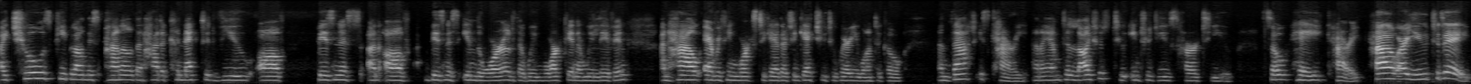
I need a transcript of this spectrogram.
I chose people on this panel that had a connected view of business and of business in the world that we work in and we live in, and how everything works together to get you to where you want to go and that is Carrie, and I am delighted to introduce her to you. So, hey, Carrie, how are you today?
